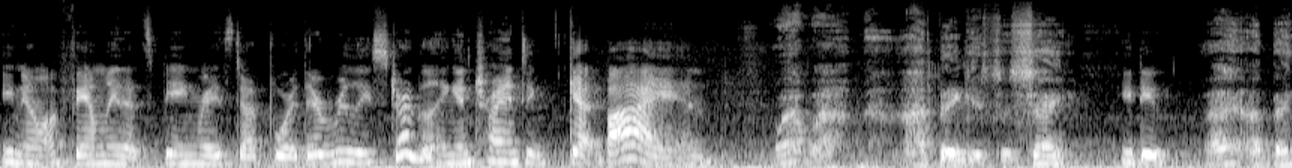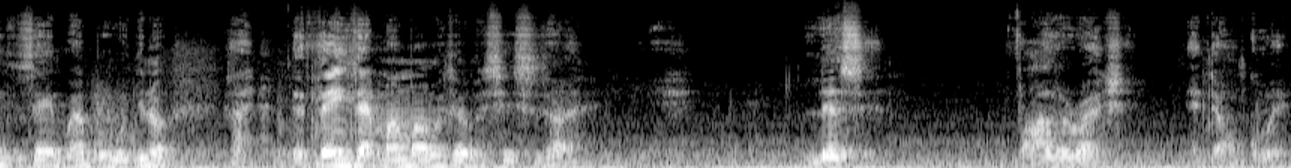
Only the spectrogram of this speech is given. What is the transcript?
you know a family that's being raised up where they're really struggling and trying to get by and. Well, I think it's the same. You do? I, I think the same. But You know, the things that my mom was telling me, she says, listen, follow direction, and don't quit.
